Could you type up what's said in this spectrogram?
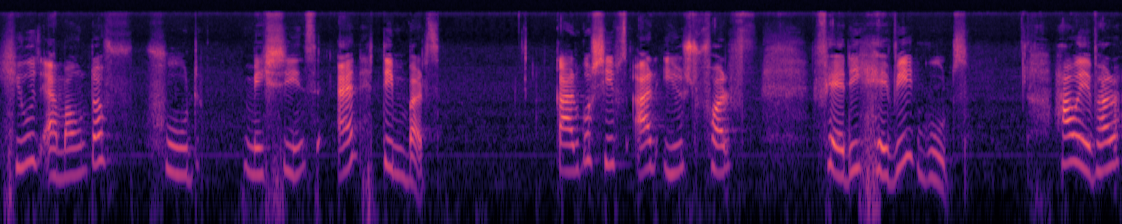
huge amount of food machines and timbers cargo ships are used for very heavy goods. However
